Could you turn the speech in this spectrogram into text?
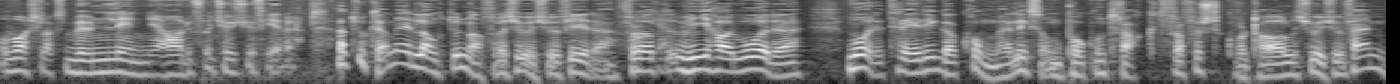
og hva slags bunnlinje har du for 2024? Jeg tror ikke de er langt unna fra 2024. 2024. For okay. vi har våre, våre tre rigger kommer liksom på kontrakt fra første kvartal 2025.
